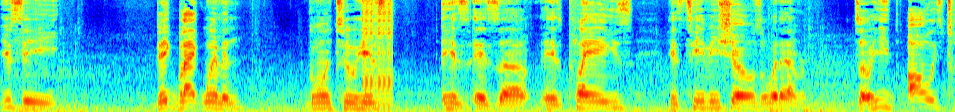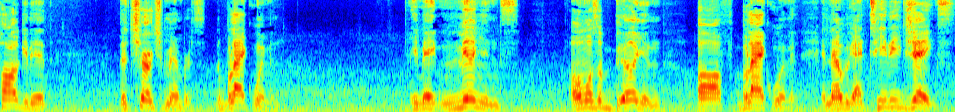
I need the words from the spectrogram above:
you see big black women going to his his his uh his plays, his TV shows or whatever. So he always targeted the church members, the black women. He made millions, almost a billion off black women. And now we got TD Jakes,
